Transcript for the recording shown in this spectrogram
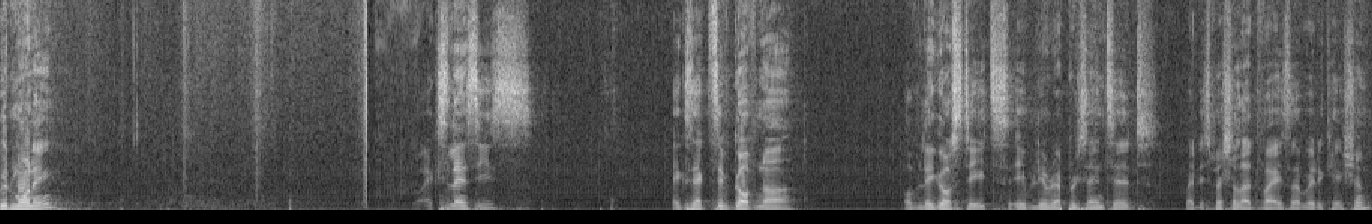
Good morning. Your Excellencies, Executive Governor of Lagos State, ably represented by the Special Advisor of Education,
